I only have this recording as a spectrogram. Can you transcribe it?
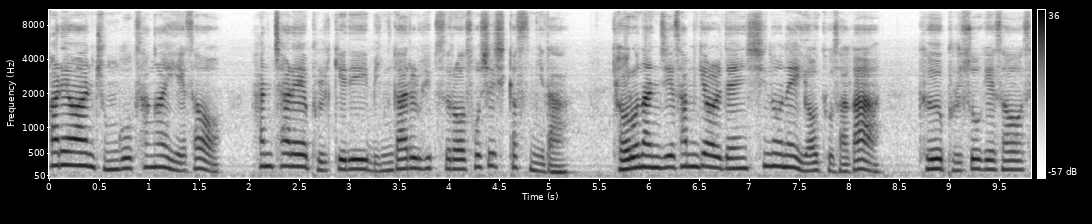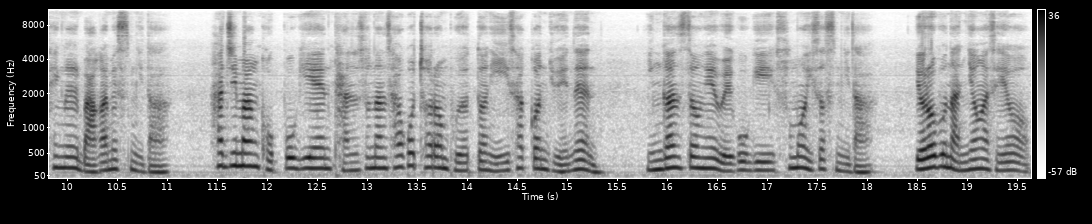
화려한 중국 상하이에서 한 차례 불길이 민가를 휩쓸어 소실시켰습니다. 결혼한 지 3개월 된 신혼의 여교사가 그 불 속에서 생을 마감했습니다. 하지만 겉보기엔 단순한 사고처럼 보였던 이 사건 뒤에는 인간성의 왜곡이 숨어 있었습니다. 여러분 안녕하세요.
